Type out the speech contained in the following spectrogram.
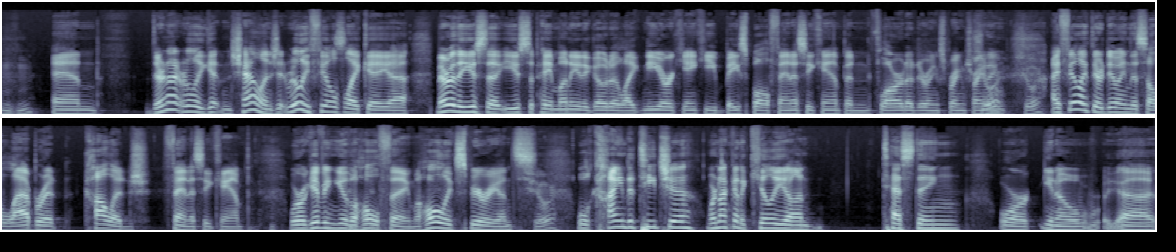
Mm-hmm. and they're not really getting challenged. It really feels like a. Uh, remember they used to you used to pay money to go to like New York Yankee baseball fantasy camp in Florida during spring training. Sure, sure. I feel like they're doing this elaborate college fantasy camp. where We're giving you the whole thing, the whole experience. Sure. We'll kind of teach you. We're not going to kill you on testing or you know uh,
